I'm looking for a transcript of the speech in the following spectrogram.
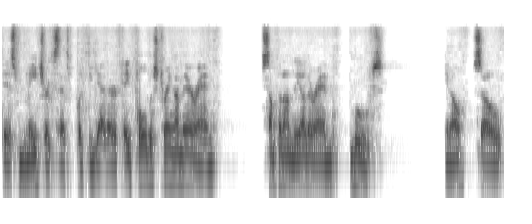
this matrix that's put together, if they pull the string on their end, something on the other end moves. You know, so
